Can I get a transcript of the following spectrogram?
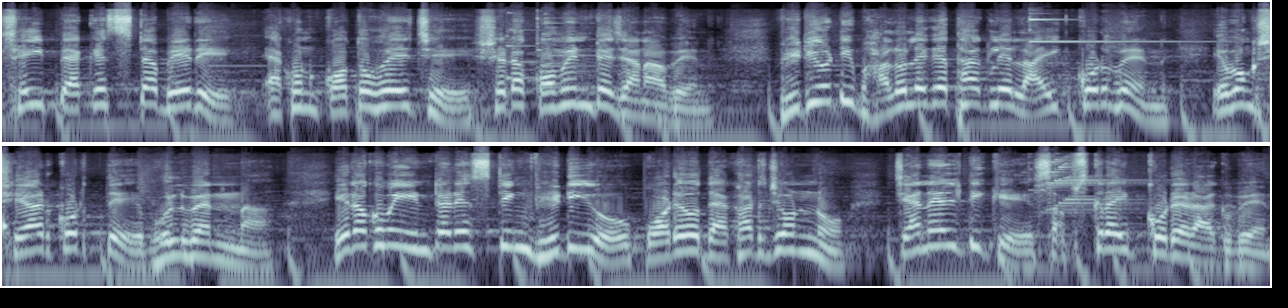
সেই প্যাকেজটা বেড়ে এখন কত হয়েছে সেটা কমেন্টে জানাবেন। ভিডিওটি ভালো লেগে থাকলে লাইক করবেন এবং শেয়ার করতে ভুলবেন না। এরকমই ইন্টারেস্টিং ভিডিও পরেও দেখার জন্য চ্যানেলটিকে সাবস্ক্রাইব করে রাখবেন।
